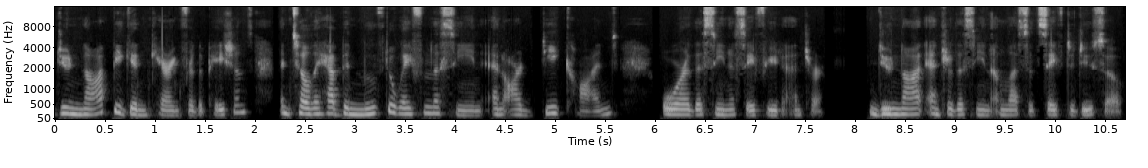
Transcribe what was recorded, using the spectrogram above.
Do not begin caring for the patients until they have been moved away from the scene and are deconned or the scene is safe for you to enter. Do not enter the scene unless it's safe to do so.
